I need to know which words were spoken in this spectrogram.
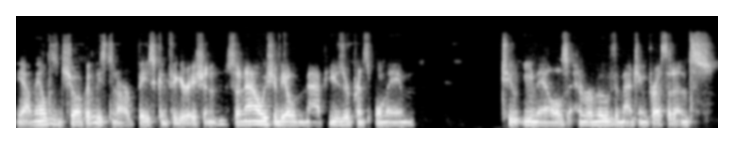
Yeah, mail doesn't show up at least in our base configuration. So now we should be able to map user principal name to emails and remove the matching precedents.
